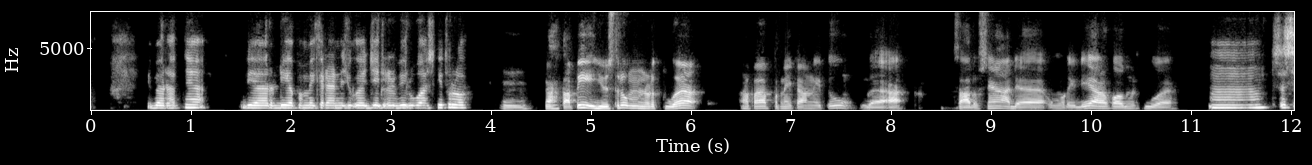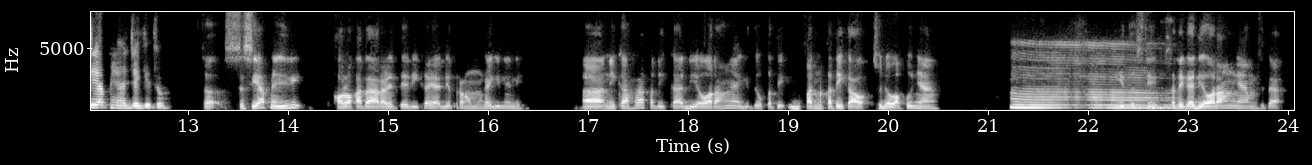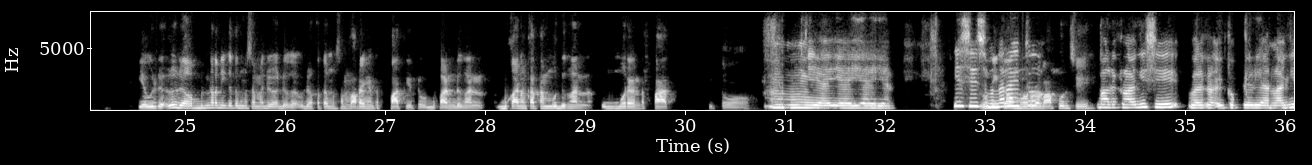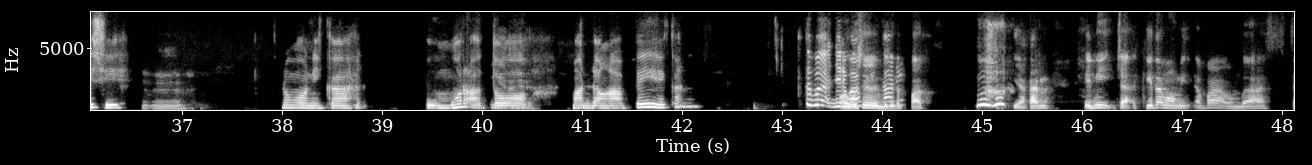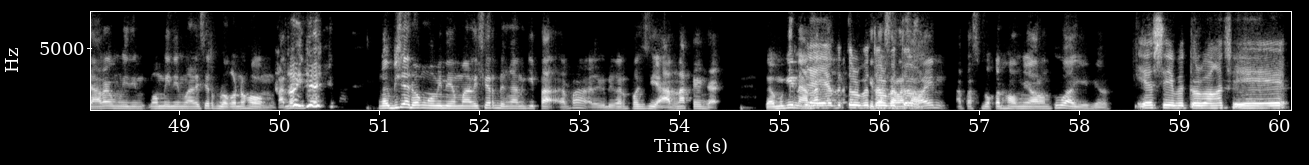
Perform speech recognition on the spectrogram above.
Ibaratnya biar dia pemikirannya juga jadi lebih luas gitu loh. Hmm. Nah, tapi justru menurut gua apa pernikahan itu nggak seharusnya ada umur ideal kalau menurut gua. Hmm, sesiapnya aja gitu. Se- Sesiapnya jadi kalau kata Raditya Dika ya dia pernah ngomong kayak gini nih. "Eh, nikahlah ketika dia orangnya gitu, keti- bukan ketika sudah waktunya. Hmm. Gitu sih. Ketika dia orangnya maksudnya ya udah lu udah bener nih ketemu sama dia udah, udah ketemu sama orang yang tepat gitu, bukan dengan bukan ketemu dengan umur yang tepat gitu. Hmm, iya iya iya iya. Iya sih sebenarnya itu berapapun sih. balik lagi sih, balik lagi ke pilihan lagi sih. Mm-mm. Lu mau nikah umur atau iya. mandang AP ya kan? Kita ba- jadi bahas lebih tepat. ya kan ini kita mau apa membahas cara meminim- meminimalisir broken home karena Oh, kita iya. nggak bisa dong meminimalisir dengan kita apa dengan posisi anak ya enggak nggak mungkin Iya anak iya betul kita betul salah betul. salahin atas broken home-nya orang tua gitu Iya sih betul banget sih.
